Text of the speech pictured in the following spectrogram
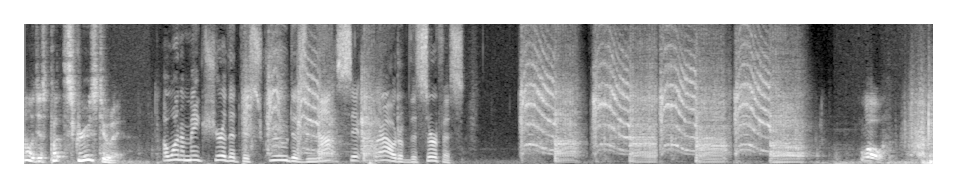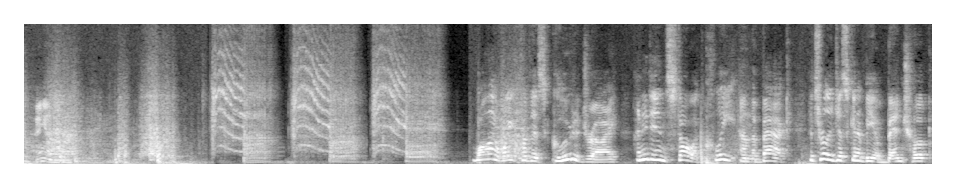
Now we'll just put the screws to it. I want to make sure that the screw does not sit proud of the surface. Whoa, hang on there. While I wait for this glue to dry, I need to install a cleat on the back. It's really just going to be a bench hook.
